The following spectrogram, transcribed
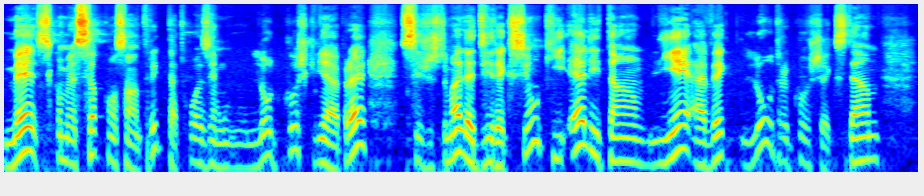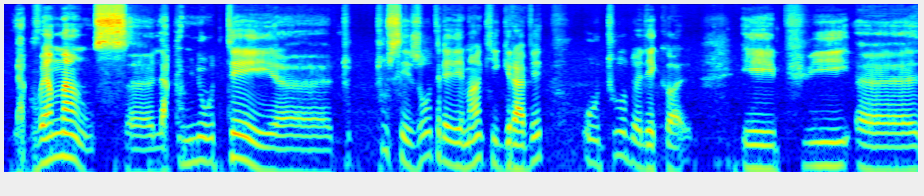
Mais c'est comme un cercle concentrique. Ta troisième, l'autre couche qui vient après, c'est justement la direction qui, elle, est en lien avec l'autre couche externe, la gouvernance, euh, la communauté, euh, tous ces autres éléments qui gravitent autour de l'école. Et puis, euh,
